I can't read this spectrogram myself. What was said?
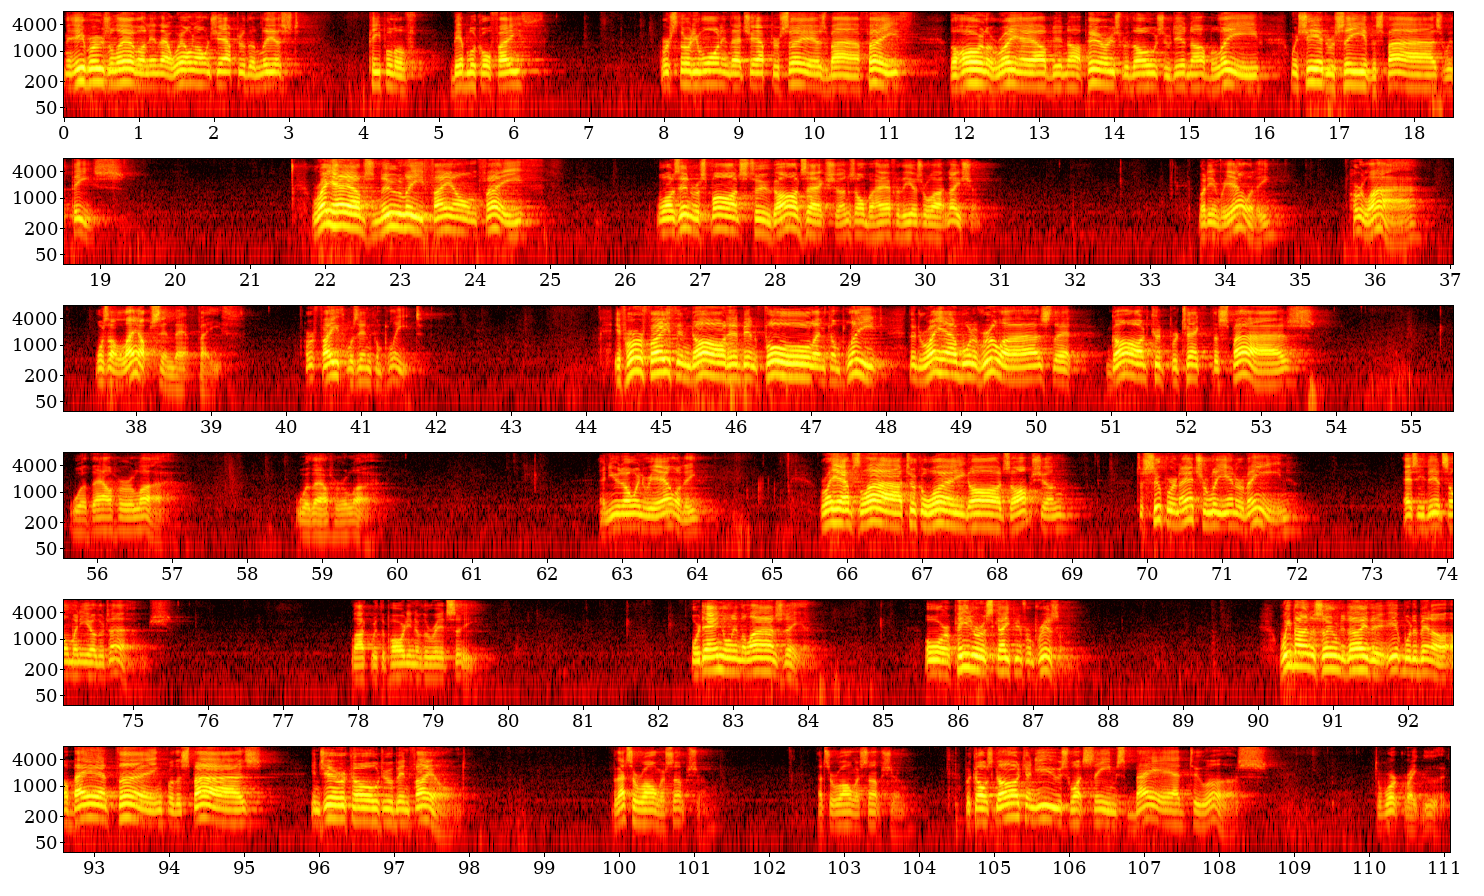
in Hebrews 11, in that well known chapter that lists people of biblical faith, verse 31 in that chapter says, By faith, the harlot Rahab did not perish with those who did not believe when she had received the spies with peace. Rahab's newly found faith was in response to God's actions on behalf of the Israelite nation. But in reality, her lie was a lapse in that faith. Her faith was incomplete. If her faith in God had been full and complete, then Rahab would have realized that God could protect the spies without her lie. Without her lie. And you know, in reality, Rahab's lie took away God's option to supernaturally intervene as he did so many other times, like with the parting of the Red Sea, or Daniel in the lion's den, or Peter escaping from prison. We might assume today that it would have been a, a bad thing for the spies in Jericho to have been found. But that's a wrong assumption. That's a wrong assumption. Because God can use what seems bad to us to work great good.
